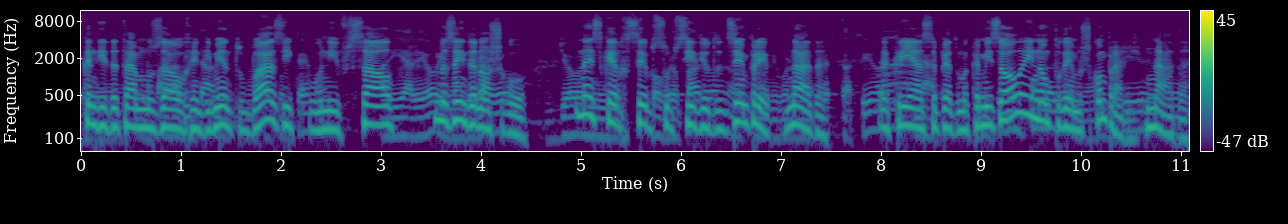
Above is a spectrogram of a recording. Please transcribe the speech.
candidatámos-nos ao rendimento básico universal, mas ainda não chegou. Nem sequer recebo subsídio de desemprego, nada. A criança pede uma camisola e não podemos comprar-lhe nada.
